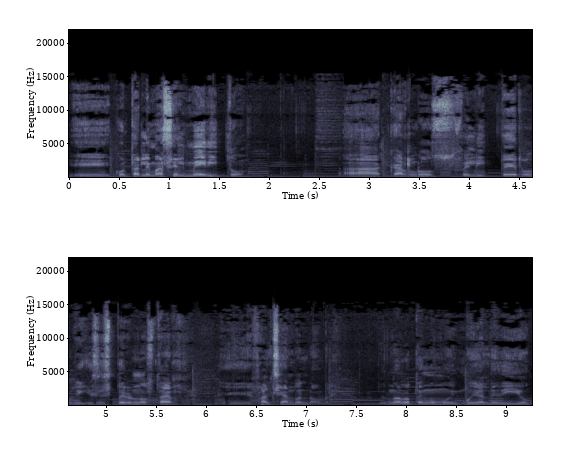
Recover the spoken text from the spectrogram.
eh, contarle más el mérito a Carlos Felipe Rodríguez. Espero no estar eh, falseando el nombre. No lo tengo muy, muy al dedillo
